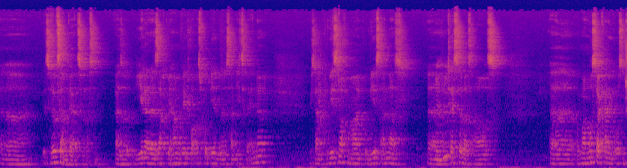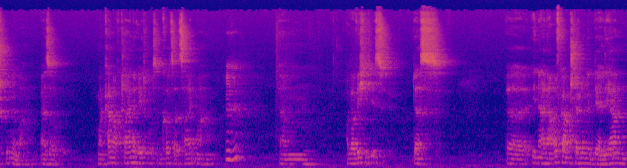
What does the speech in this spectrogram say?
äh, es wirksam werden zu lassen. Also jeder, der sagt, wir haben Retro ausprobiert und es hat nichts verändert, ich sage, probier es nochmal, probier es anders, äh, Mhm. teste was aus. Äh, und man muss da keine großen Sprünge machen. Also man kann auch kleine Retros in kurzer Zeit machen. Mhm. Ähm, aber wichtig ist, dass äh, in einer Aufgabenstellung, in der Lernen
